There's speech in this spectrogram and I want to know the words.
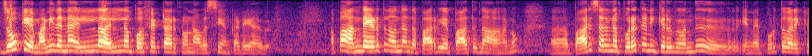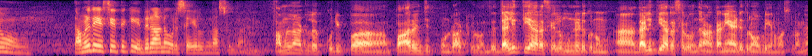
இட்ஸ் ஓகே மனிதன்னா எல்லாம் எல்லாம் பர்ஃபெக்டாக இருக்கணும்னு அவசியம் கிடையாது. அப்போ அந்த இடத்துல வந்து அந்த பார்வையை பார்த்து தான் ஆகணும் பாரிசாலனை புறக்கணிக்கிறது வந்து என்னை பொறுத்த வரைக்கும் தமிழ் தேசியத்துக்கு எதிரான ஒரு செயல்னு தான் சொல்லுவேன் தமிழ்நாட்டில் குறிப்பாக பாரஞ்சித் போன்ற ஆட்கள் வந்து தலித்திய அரசியலை முன்னெடுக்கணும். தலித்திய அரசியலை வந்து நாங்கள் தனியாக எடுக்கிறோம் அப்படிங்கிற மாதிரி சொல்லுவாங்க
